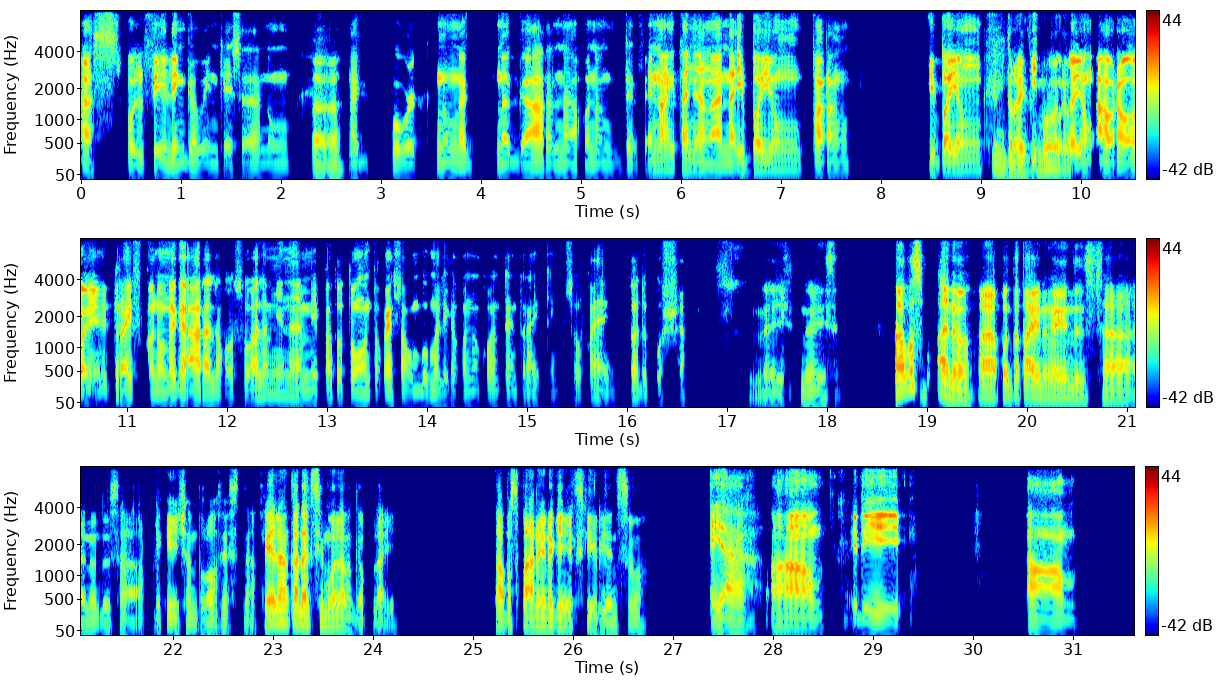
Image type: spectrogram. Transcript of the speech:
as fulfilling gawin kaysa nung Oo. nagwo-work nung nag nag-aaral na ako ng dev. Eh, nakita niya nga na iba yung parang iba yung Yung drive mo, 'no? itsura, yung aura o yung drive ko nung nag-aaral ako. So, alam niya na may patutunguhan 'to kaysa kung bumalik ako ng content writing. So, kaya yun, todo push siya. Nice, nice. Tapos ano, ah, punta tayo na ngayon dun sa ano, dun sa application process na. Kailan ka nagsimula mag-apply? Tapos paano yung naging experience mo? Yeah, um, eh, di um,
